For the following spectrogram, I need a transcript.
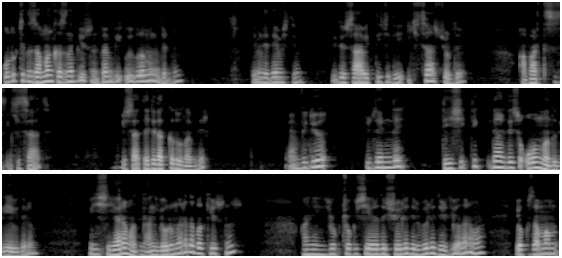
oldukça da zaman kazanabiliyorsunuz. Ben bir uygulama indirdim. Demin de demiştim. Video sabitleyici diye 2 saat sürdü. Abartısız 2 saat. 1 saat 50 dakika da olabilir. Yani video üzerinde değişiklik neredeyse olmadı diyebilirim. Bir işe yaramadı. Yani yorumlara da bakıyorsunuz. Hani yok çok işe yaradı şöyledir böyledir diyorlar ama yok zaman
